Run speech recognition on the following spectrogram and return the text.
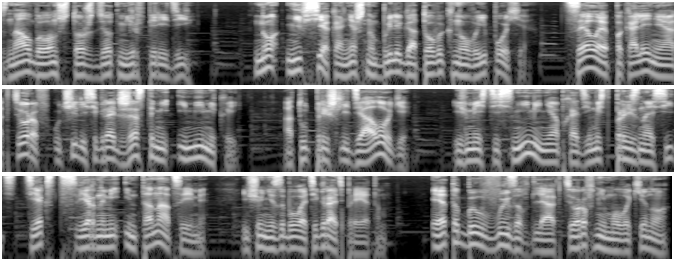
Знал бы он, что ждет мир впереди. Но не все, конечно, были готовы к новой эпохе. Целое поколение актеров учились играть жестами и мимикой. А тут пришли диалоги. И вместе с ними необходимость произносить текст с верными интонациями. Еще не забывать играть при этом. Это был вызов для актеров немого кино.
